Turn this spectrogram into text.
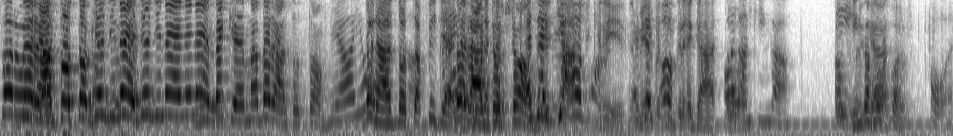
szorultam! Berántottam! Gyöngyi, ne, Gyöngyi, ne, ne, ne, be kell, már berántottam! Ja, jó. Berántottam, figyelj! Berántottam. Ez egy, egy másik rész, nem ez miért egy agregátor. Hol van Kinga? Kinga hol van? Hol?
